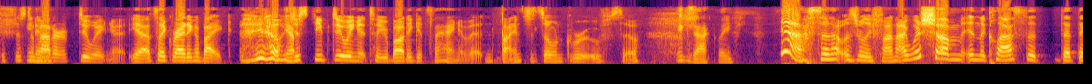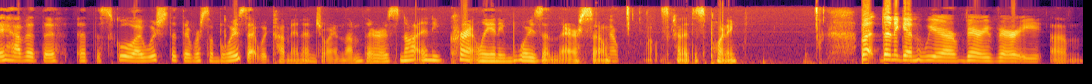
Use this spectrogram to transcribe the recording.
It's just a know. matter of doing it. Yeah, it's like riding a bike. You know, Yep. just keep doing it till your body gets the hang of it and finds its own groove. So. Exactly. Yeah, so that was really fun. I wish um in the class that, that they have at the at the school, I wish that there were some boys that would come in and join them. There is not any currently any boys in there, so Nope. that was kind of disappointing. But then again, we are very very um,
